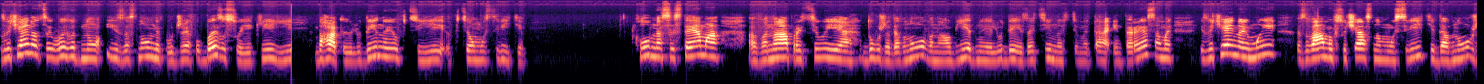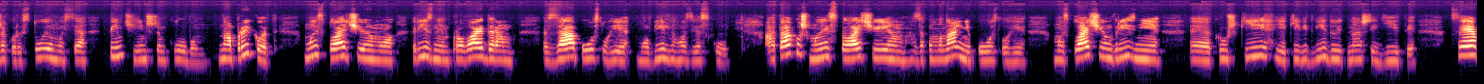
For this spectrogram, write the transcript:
Звичайно, це вигодно і засновнику Джефу Безосу, який є багатою людиною в цій в цьому світі. Клубна система вона працює дуже давно. Вона об'єднує людей за цінностями та інтересами. І звичайно, ми з вами в сучасному світі давно вже користуємося тим чи іншим клубом. Наприклад, ми сплачуємо різним провайдерам за послуги мобільного зв'язку. А також ми сплачуємо за комунальні послуги. Ми сплачуємо в різні е, кружки, які відвідують наші діти. Це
